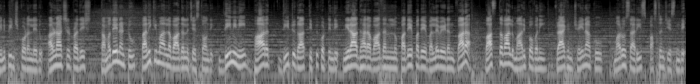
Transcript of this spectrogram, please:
వినిపించుకోవడం లేదు. అరుణాచల్ ప్రదేశ్ తమదేనంటూ పనికి మాలిన వాదనలు చేస్తోంది. దీనిని భారత్ దీటుగా తిప్పికొట్టింది. నిరాధార వాదనలను పదే పదే వల్లవేయడం ద్వారా వాస్తవాలు మారిపోవని డ్రాగన్ చైనాకు మరోసారి స్పష్టం చేసింది.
